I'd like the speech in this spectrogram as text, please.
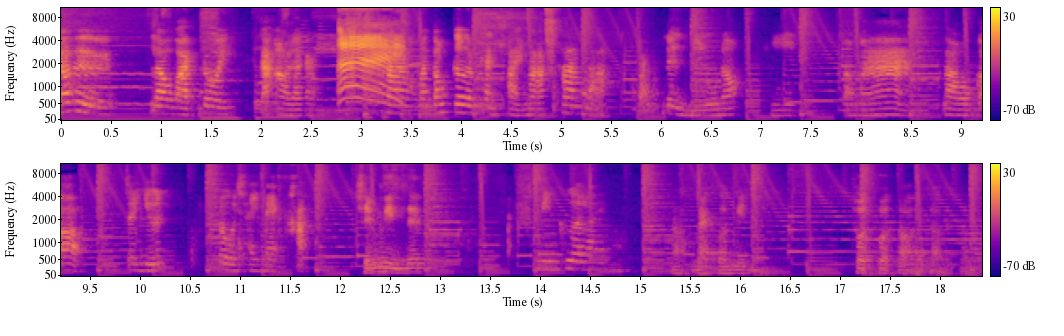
ก็คือเราวัดโดยกะเอาแล้วกันข้างมันต้องเกินแผ่นใสมาข้างละหนึ่งนิ้วเนาะนี่ ต่อมาเราก็จะยึดโดยใช้แม็กค่ะ ใช้มิลได้ไหมมินคืออะไรเนาะอ่าแม็กซ์และมิลโทษโทษต่อเลยต่อเลยต่อเลย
